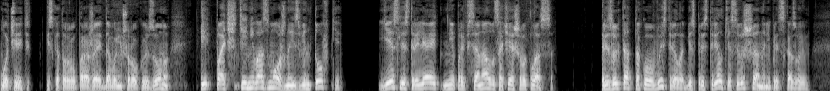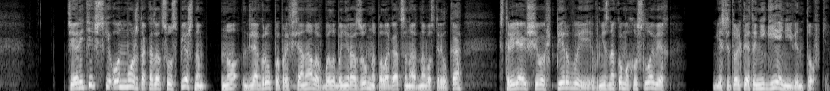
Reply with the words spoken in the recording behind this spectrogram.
очередь из которого поражает довольно широкую зону, и почти невозможно из винтовки, если стреляет не профессионал высочайшего класса. Результат такого выстрела без пристрелки совершенно непредсказуем. Теоретически он может оказаться успешным, но для группы профессионалов было бы неразумно полагаться на одного стрелка, стреляющего впервые в незнакомых условиях, если только это не гений винтовки.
